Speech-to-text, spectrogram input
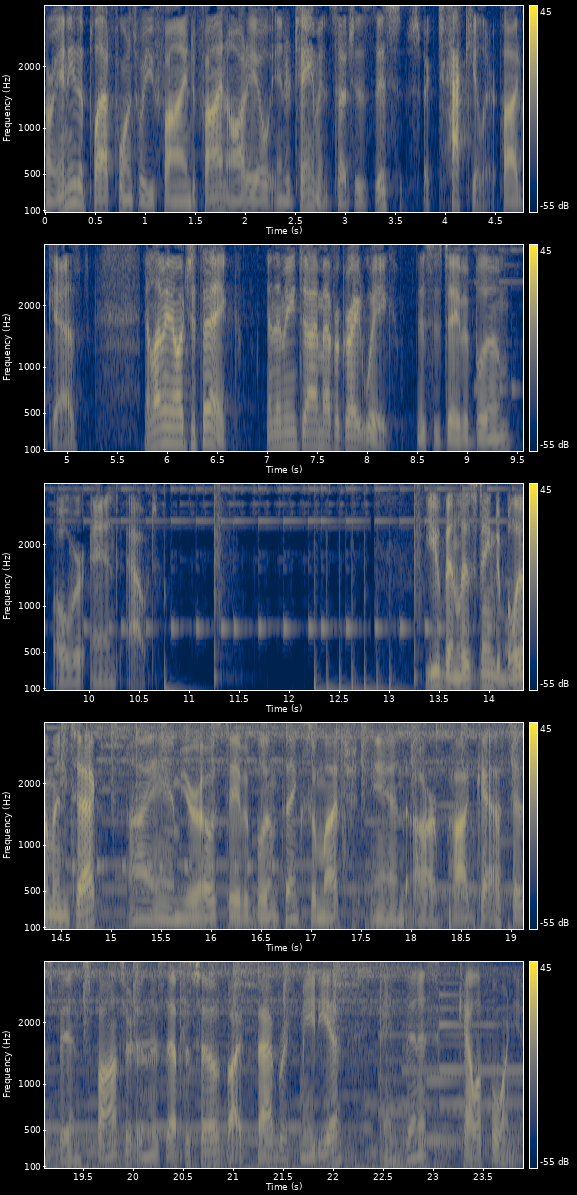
or any of the platforms where you find fine audio entertainment, such as this spectacular podcast, and let me know what you think. In the meantime, have a great week. This is David Bloom, over and out. You've been listening to Bloom in Tech. I am your host, David Bloom. Thanks so much. And our podcast has been sponsored in this episode by Fabric Media in Venice, California.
